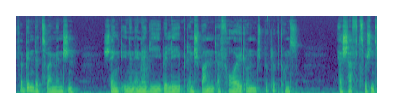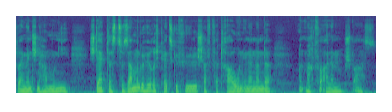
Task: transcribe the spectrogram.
verbindet zwei Menschen, schenkt ihnen Energie, belebt, entspannt, erfreut und beglückt uns. Er schafft zwischen zwei Menschen Harmonie, stärkt das Zusammengehörigkeitsgefühl, schafft Vertrauen ineinander und macht vor allem Spaß.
